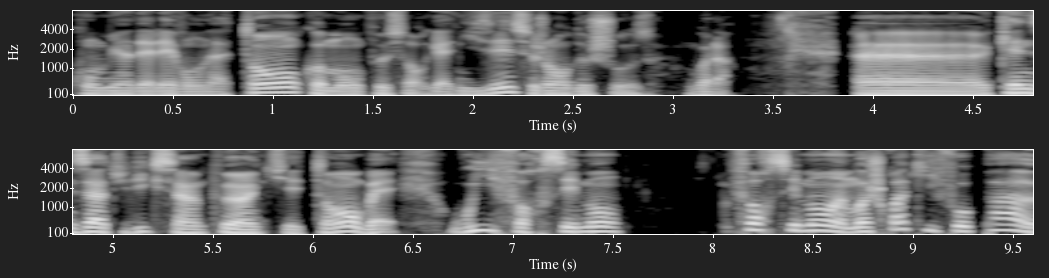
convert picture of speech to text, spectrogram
combien d'élèves on attend, comment on peut s'organiser, ce genre de choses. Voilà. Kenza, tu dis que c'est un peu inquiétant. Oui, forcément. Forcément, hein. moi je crois qu'il ne faut pas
